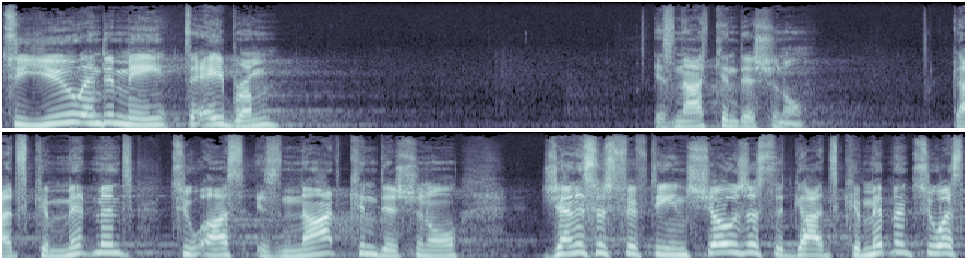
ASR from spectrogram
to you and to me, to Abram, is not conditional. God's commitment to us is not conditional. Genesis 15 shows us that God's commitment to us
